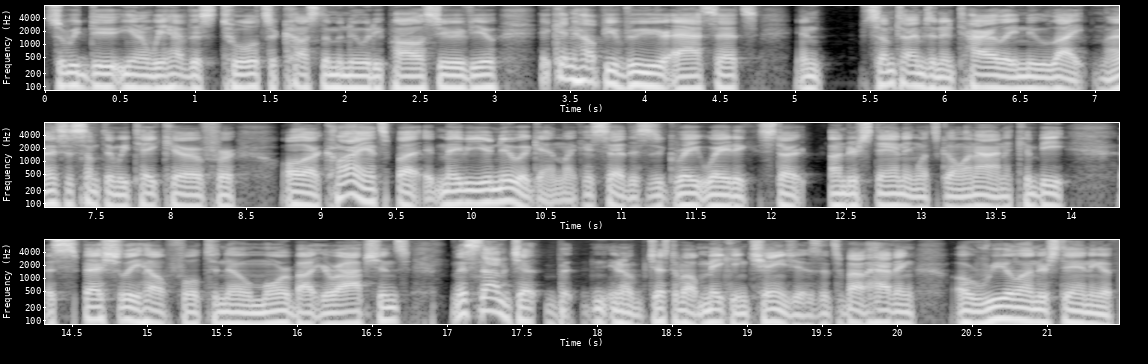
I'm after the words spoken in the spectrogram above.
So we do, you know, we have this tool. It's a custom annuity policy review. It can help you view your assets and sometimes an entirely new light. Now, this is something we take care of for all our clients, but maybe you're new again. Like I said, this is a great way to start understanding what's going on. It can be especially helpful to know more about your options. And it's not just, but you know, just about making changes. It's about having a real understanding of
